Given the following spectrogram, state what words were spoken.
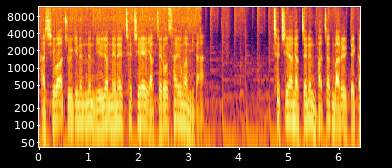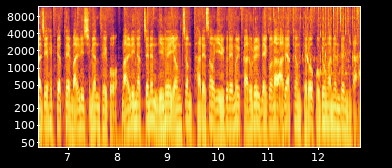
가시와 줄기는 는 1년 내내 채취해 약재로 사용합니다. 채취한 약재는 바짝 마를 때까지 햇볕에 말리시면 되고 말린 약재는 1회 0.8에서 1g을 가루를 내거나 알약 형태로 복용하면 됩니다.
